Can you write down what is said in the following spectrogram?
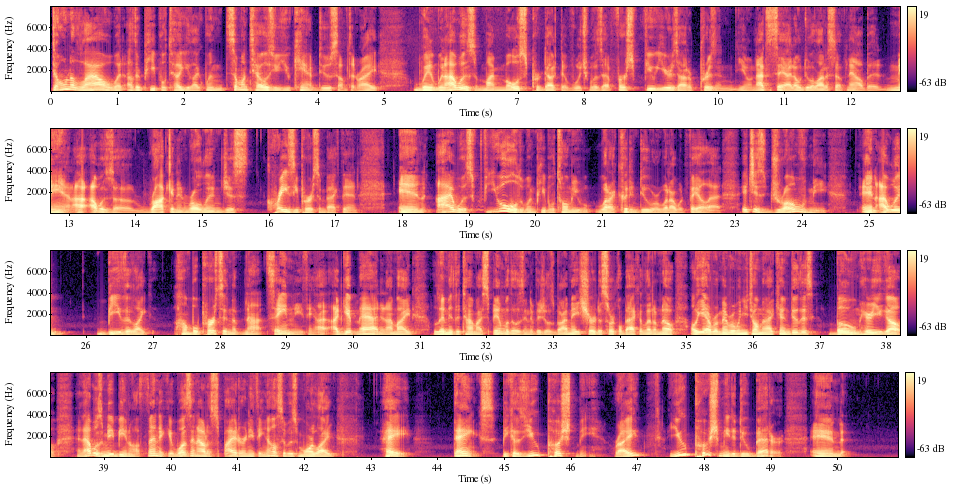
don't allow what other people tell you like when someone tells you you can't do something, right? When when I was my most productive, which was that first few years out of prison, you know, not to say I don't do a lot of stuff now, but man, I, I was a rocking and rolling, just crazy person back then. And I was fueled when people told me what I couldn't do or what I would fail at. It just drove me. And I would be the like humble person of not saying anything. I, would get mad and I might limit the time I spend with those individuals, but I made sure to circle back and let them know, oh, yeah, remember when you told me I couldn't do this? Boom, here you go. And that was me being authentic. It wasn't out of spite or anything else. It was more like, hey, thanks because you pushed me, right? You push me to do better. And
